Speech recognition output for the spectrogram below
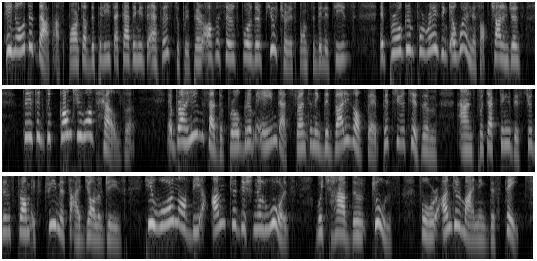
He noted that as part of the Police Academy's efforts to prepare officers for their future responsibilities, a program for raising awareness of challenges facing the country was held. Ibrahim said the program aimed at strengthening the values of uh, patriotism and protecting the students from extremist ideologies. He warned of the untraditional wars which have the tools for undermining the state.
